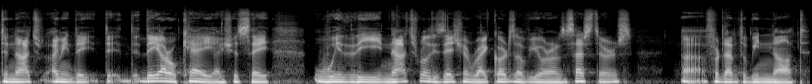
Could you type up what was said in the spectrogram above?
the natural I mean they, they they are okay, I should say, with the naturalization records of your ancestors uh, for them to be not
